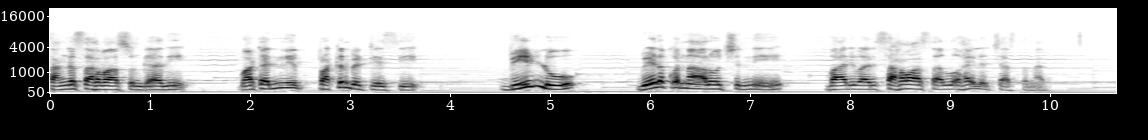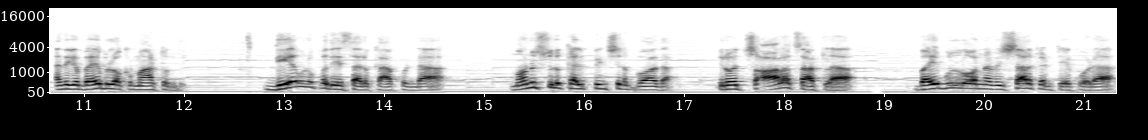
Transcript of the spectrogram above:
సంఘ సహవాసం కానీ వాటన్ని ప్రక్కన పెట్టేసి వీళ్ళు వీళ్ళకున్న ఆలోచనని వారి వారి సహవాసాల్లో హైలైట్ చేస్తున్నారు. అందుకే బైబిల్ ఒక మాట ఉంది. దేవుని ఉపదేశాలు కాకుండా మనుషులు కల్పించిన బోధ. ఈరోజు చాలా చాట్ల బైబిల్లో ఉన్న విషయాల కంటే కూడా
